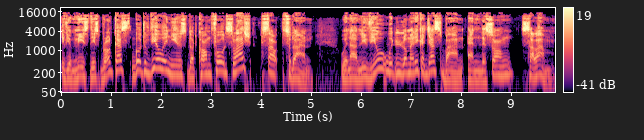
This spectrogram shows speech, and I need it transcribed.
If you missed this broadcast, go to voanews.com forward slash South Sudan. We now leave you with Lomerika Jazz Band and the song Salam.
